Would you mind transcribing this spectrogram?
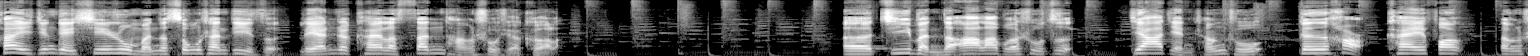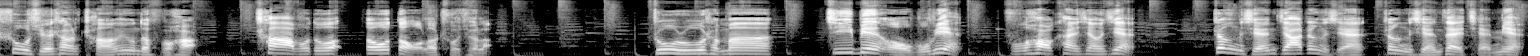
他已经给新入门的嵩山弟子连着开了三堂数学课了。呃，基本的阿拉伯数字、加减乘除、根号、开方等数学上常用的符号，差不多都抖了出去了。诸如什么奇变偶不变，符号看象限，正弦加正弦，正弦在前面，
